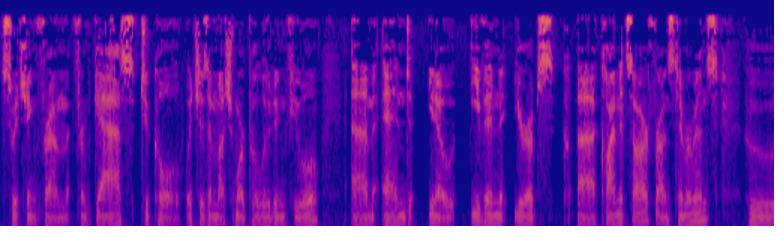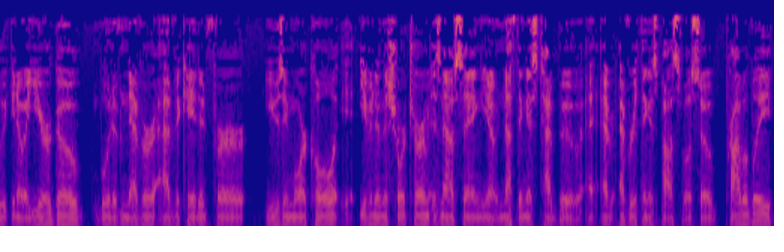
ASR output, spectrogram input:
switching from from gas to coal, which is a much more polluting fuel. Um, and you know even Europe's uh, climate czar Frans Timmermans, who you know a year ago would have never advocated for using more coal, even in the short term, is now saying you know nothing is taboo, everything is possible. So probably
